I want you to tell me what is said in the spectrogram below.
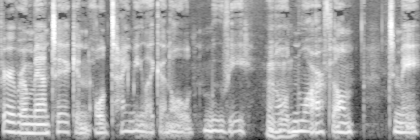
very romantic and old timey like an old movie, an old noir film to me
